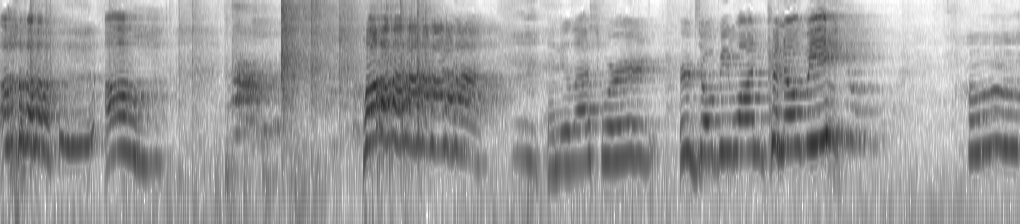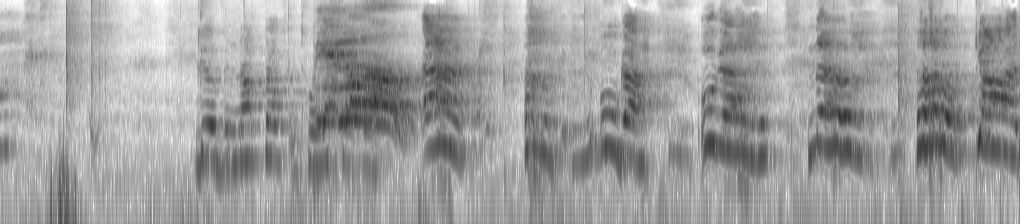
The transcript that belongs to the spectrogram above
Oh! Oh! Any last word? Words, Obi Wan Kenobi? Oh. You have been knocked out for 20 seconds. Ah! Oh God! Oh God! No! Oh God!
